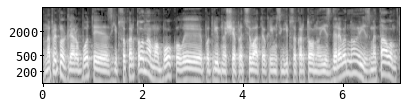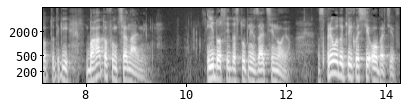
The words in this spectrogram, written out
Наприклад, для роботи з гіпсокартоном, або коли потрібно ще працювати, окрім гіпсокартону, і з деревиною, і з металом, тобто такий багатофункціональний і досить доступний за ціною. З приводу кількості обертів.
